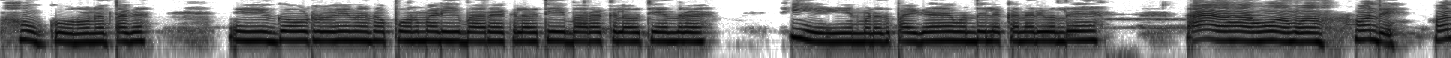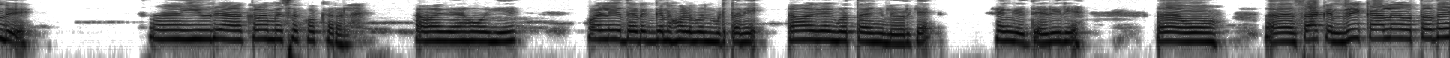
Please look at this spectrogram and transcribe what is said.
ಹೋಗೋಣ ತಗ. ಈ ಗೌಡ್ರು ಏನಾರ ಫೋನ್ ಮಾಡಿ ಬಾರ ಕಲಾವತಿ ಬಾರ ಕಲಾವತಿ ಅಂದ್ರೆ ಏನು ಮಾಡೋದಪ್ಪ ಈಗ? ಒಂದೇ ಲೆಕ್ಕನ ರೀ ಒಂದೇ ಹಾಂ ಹಾಂ ಹ್ಞೂ ಹ್ಞೂ ಹ್ಞೂ ರೀ ಹ್ಞೂ ರೀ ಇವ್ರು ಆಕಳ ಮೇಸಕ್ಕೆ ಹೋಗ್ತಾರಲ್ಲ ಅವಾಗ ಹೋಗಿ ಒಳ್ಳೆ ದಡಗನ ಹೊಳೆ ಬಂದ್ಬಿಡ್ತಾನೆ. ಅವಾಗ ಗೊತ್ತಾಗಿಲ್ಲ ಇವ್ರಿಗೆ. ಹೆಂಗೈತೆ ಹೇಳಿರಿ. ಹಾಂ ಸಾಕೇನ್ರಿ ಆ, ಸಾಕನ್ರಿ ಕಾಲ ಹೊತ್ತದೆ?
